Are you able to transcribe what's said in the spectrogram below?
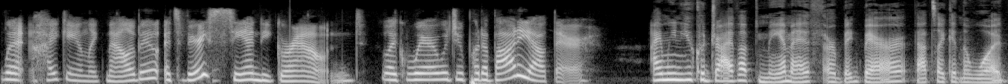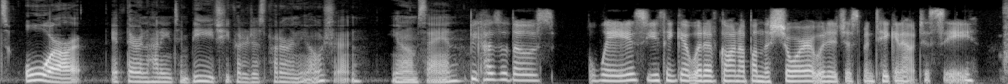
went hiking in like Malibu. It's very sandy ground. Like, where would you put a body out there? I mean, you could drive up Mammoth or Big Bear. That's like in the woods. Or if they're in Huntington Beach, he could have just put her in the ocean. You know what I'm saying? Because of those waves, you think it would have gone up on the shore? It would have just been taken out to sea.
